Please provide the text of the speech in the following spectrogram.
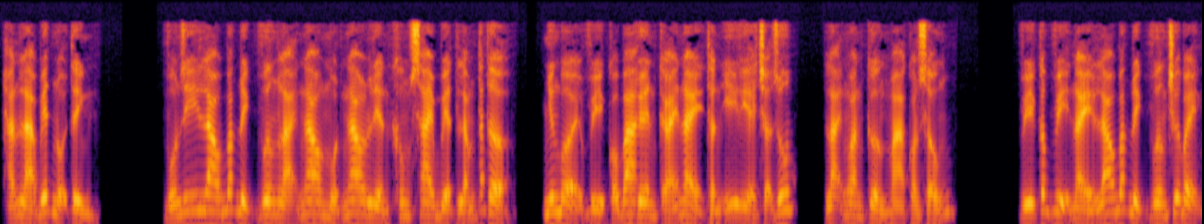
hắn là biết nội tình. Vốn dĩ lao bắc địch vương lại ngao một ngao liền không sai biệt lắm tắt thở, nhưng bởi vì có ba huyên cái này thần y để trợ giúp, lại ngoan cường mà còn sống. Vì cấp vị này lao bắc địch vương chữa bệnh,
